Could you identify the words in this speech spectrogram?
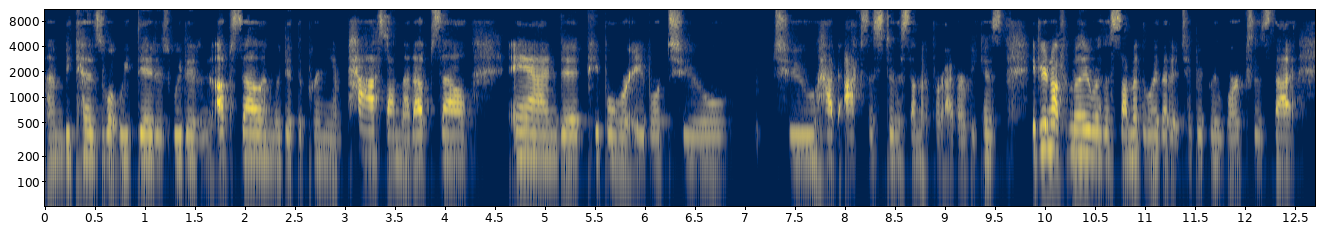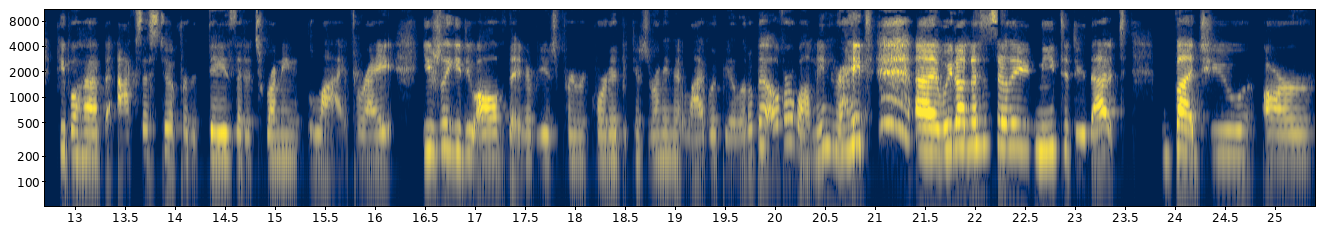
um, because what we did is we did an upsell and we did the premium pass on that upsell. And uh, people were able to to have access to the summit forever. Because if you're not familiar with a summit, the way that it typically works is that people have access to it for the days that it's running live, right? Usually you do all of the interviews pre recorded because running it live would be a little bit overwhelming, right? Uh, we don't necessarily need to do that, but you are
